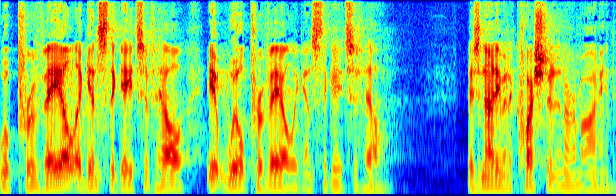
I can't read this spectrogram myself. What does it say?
will prevail against the gates of hell, it will prevail against the gates of hell. There's not even a question in our mind.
